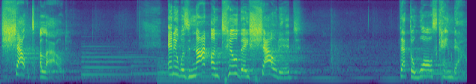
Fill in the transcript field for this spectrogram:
shout aloud. And it was not until they shouted that the walls came down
